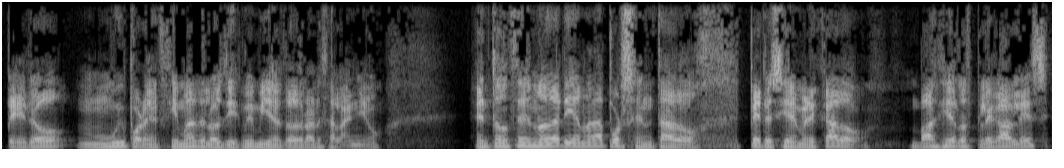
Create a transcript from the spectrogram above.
pero muy por encima de los 10.000 millones de dólares al año. Entonces no daría nada por sentado. Pero si el mercado va hacia los plegables,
